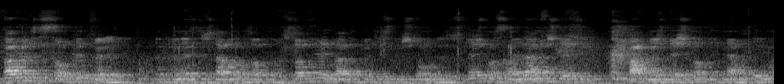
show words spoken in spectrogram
два пъти са опитвали да пренесете щаба на флота в София двата пъти изключително безуспешно. Се надяваме, че пак неуспешен опит няма да има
